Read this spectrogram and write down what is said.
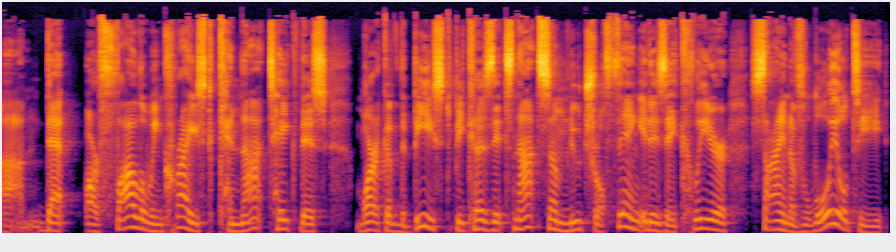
um, that are following Christ cannot take this mark of the beast because it's not some neutral thing. It is a clear sign of loyalty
